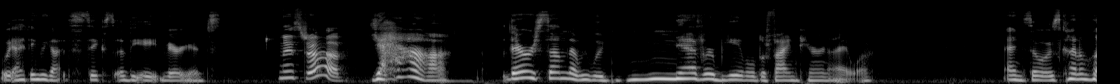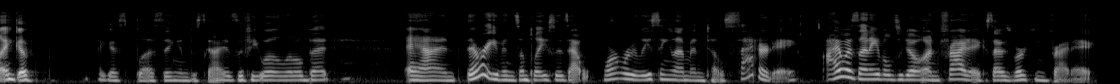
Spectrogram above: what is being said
we, I think we got six of the eight variants. Nice job. Yeah, there are some that we would never be able to find here in Iowa. And so it was kind of like a, I guess, blessing in disguise, if you will, a little bit. And there were even some places that weren't releasing them until Saturday. I was unable to go on Friday because I was working Friday,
